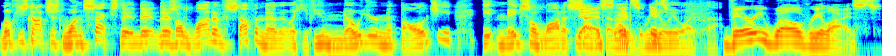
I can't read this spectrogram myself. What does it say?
Loki's not just one sex. There, there, there's a lot of stuff in there that, like, if you know your mythology, it makes a lot of sense, Yeah, it's- and it's- I it's- really like that. very well realized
